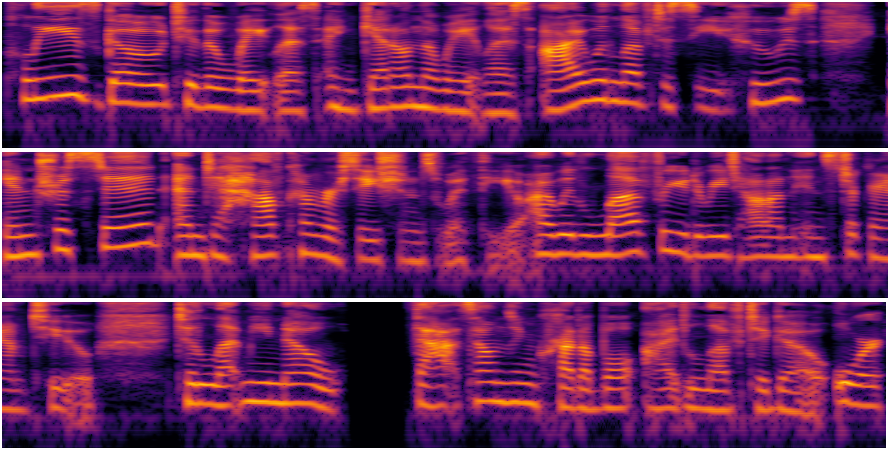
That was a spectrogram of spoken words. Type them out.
Please go to the waitlist and get on the waitlist. I would love to see who's interested and to have conversations with you. I would love for you to reach out on Instagram too, to let me know that sounds incredible. I'd love to go. Or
